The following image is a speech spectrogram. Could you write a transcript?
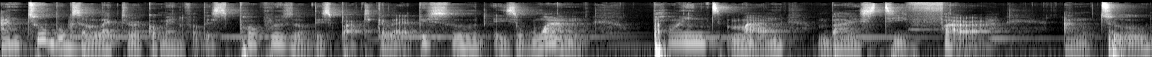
And two books I'd like to recommend for this purpose of this particular episode is one, Point Man by Steve Farrar, and two,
